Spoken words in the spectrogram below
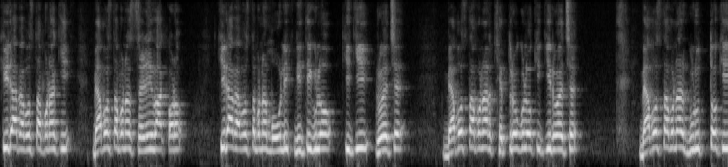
ক্রীড়া ব্যবস্থাপনা কি? ব্যবস্থাপনার শ্রেণীবিভাগ করো। ক্রীড়া ব্যবস্থাপনার মৌলিক নীতিগুলো কি কি রয়েছে? ব্যবস্থাপনার ক্ষেত্রগুলো কি কি রয়েছে? ব্যবস্থাপনার গুরুত্ব কি?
